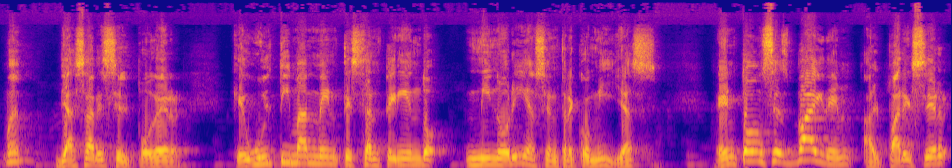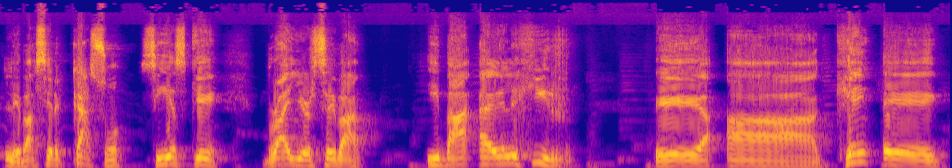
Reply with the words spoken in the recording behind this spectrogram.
Bueno, ya sabes el poder que últimamente están teniendo minorías, entre comillas, Entonces Biden, al parecer, le va a hacer caso si es que Breyer se va y va a elegir eh, a eh,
